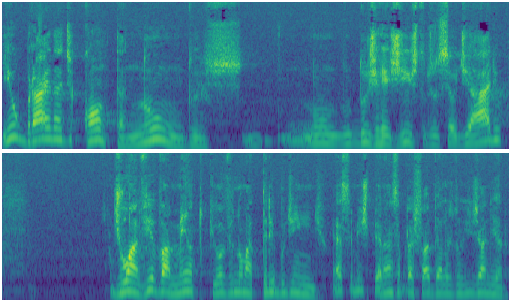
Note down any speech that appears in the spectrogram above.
E o Brainerd conta, num dos, num dos registros do seu diário, de um avivamento que houve numa tribo de índio. Essa é a minha esperança para as favelas do Rio de Janeiro.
